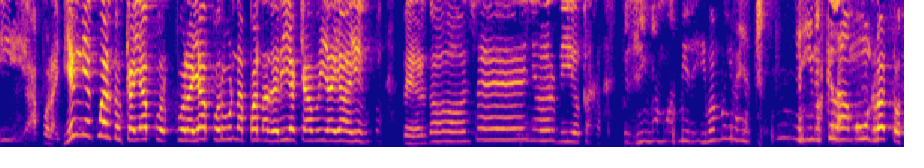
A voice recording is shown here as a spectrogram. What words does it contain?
Y ah, por ahí, bien me acuerdo que allá por, por allá, por una panadería que había allá, perdón, Señor mío. Pues sí, mi amor, mire, íbamos a ir allá. Y nos quedábamos un rato.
